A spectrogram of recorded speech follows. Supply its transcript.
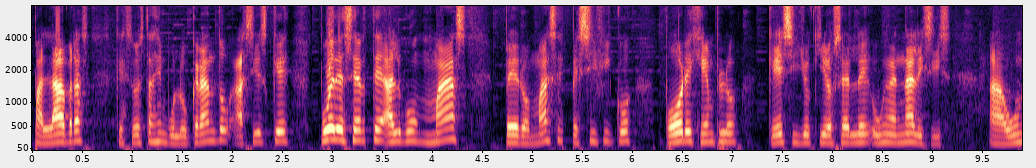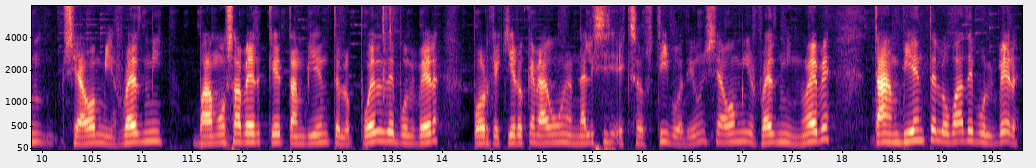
palabras que tú estás involucrando. Así es que puede serte algo más, pero más específico. Por ejemplo, que si yo quiero hacerle un análisis a un Xiaomi Redmi vamos a ver que también te lo puede devolver porque quiero que me haga un análisis exhaustivo de un Xiaomi Redmi 9 también te lo va a devolver.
